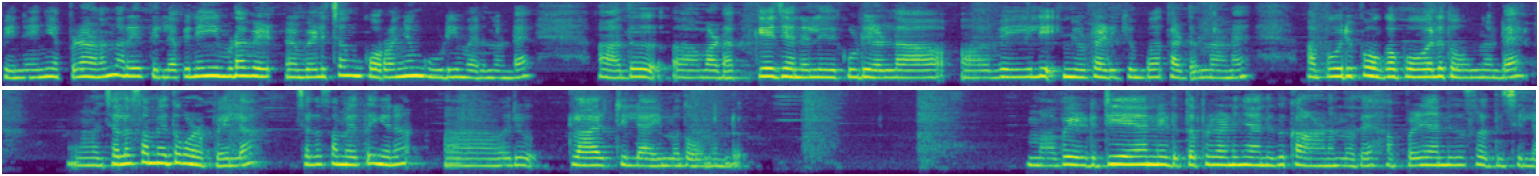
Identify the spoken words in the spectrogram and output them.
പിന്നെ ഇനി എപ്പോഴാണെന്ന് അറിയത്തില്ല പിന്നെ ഇവിടെ വെളിച്ചം കുറഞ്ഞും കൂടിയും വരുന്നുണ്ട്. അത് വടക്കേ ജനലിൽ കൂടിയുള്ള വെയിൽ ഇങ്ങോട്ട് അടിക്കുമ്പോൾ തട്ടുന്നതാണ്. അപ്പോൾ ഒരു പുക പോലെ തോന്നുന്നുണ്ട്. ചില സമയത്ത് കുഴപ്പമില്ല. ചില സമയത്ത് ഇങ്ങനെ ഒരു ക്ലാരിറ്റി ഇല്ലായ്മ തോന്നുന്നുണ്ട്. അപ്പോൾ എഡിറ്റ് ചെയ്യാൻ എടുത്തപ്പോഴാണ് ഞാനിത് കാണുന്നത്. അപ്പോൾ ഞാനിത് ശ്രദ്ധിച്ചില്ല.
